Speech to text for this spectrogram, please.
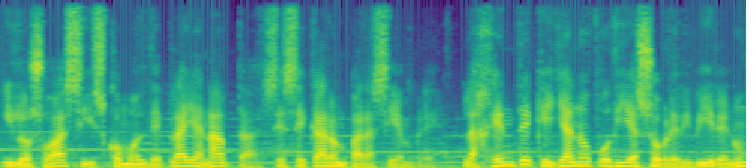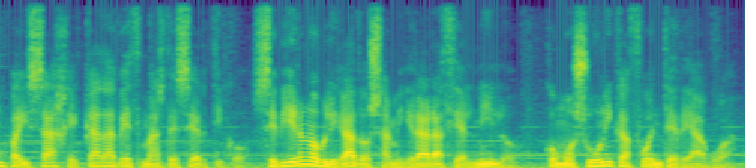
y los oasis como el de Playa Napta se secaron para siempre. La gente que ya no podía sobrevivir en un paisaje cada vez más desértico, se vieron obligados a migrar hacia el Nilo, como su única fuente de agua,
